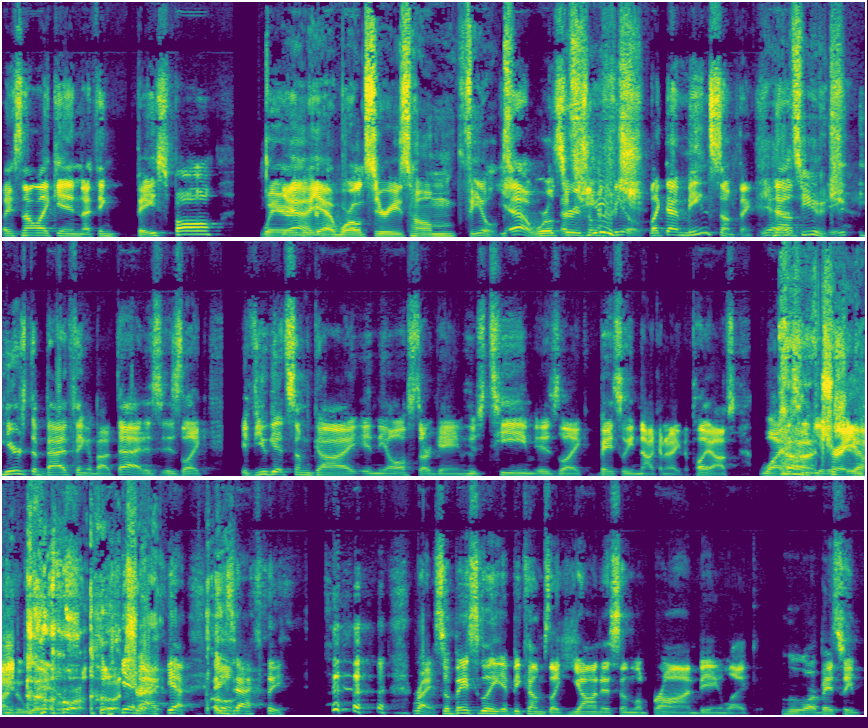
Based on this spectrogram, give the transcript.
like it's not like in I think baseball where yeah yeah World Series home field yeah World Series home field like that means something. Yeah, now, that's huge. Here's the bad thing about that is is like if you get some guy in the All Star game whose team is like basically not going to make the playoffs, why does he give a shit who wins? yeah, yeah, exactly. right. So basically, it becomes like Giannis and LeBron being like, who are basically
